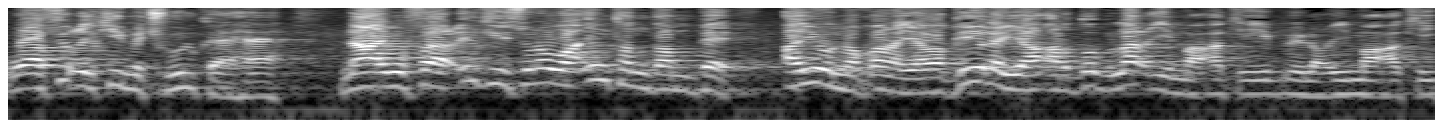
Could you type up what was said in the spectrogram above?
waa ficilkii majhuulka ahaa. Naa'ibu faacilkiisuna waa intan dambe ayuu noqonaya waqiila yaa ardu blacii maa'aki iblacii maa'aki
